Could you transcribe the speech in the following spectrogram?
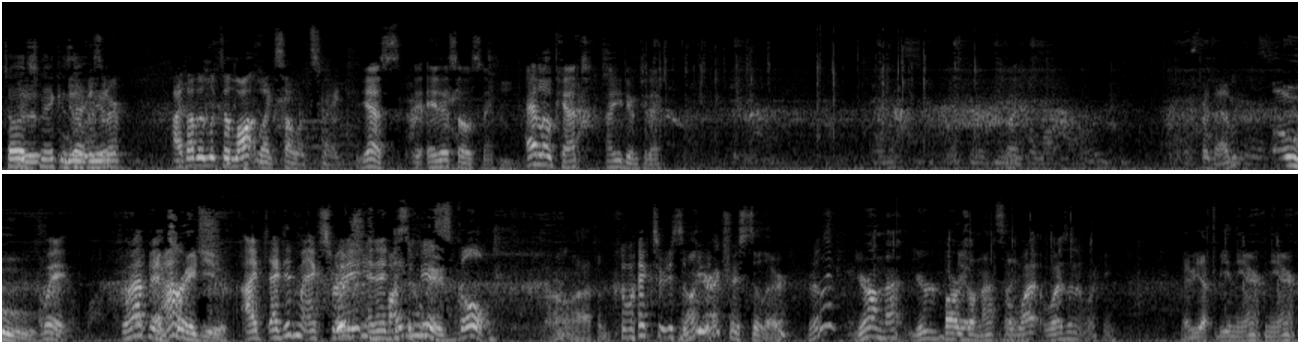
Solid new, Snake is new that visitor. I thought it looked a lot like Solid Snake. Yes, it, it is Solid Snake. Hello, cat. How you doing today? What? For them. Oh, Wait, what happened? X-rayed you. I, I did my X-ray She's and it biting the disappeared. skull. I don't know what happened. my X-ray No, disappeared. your X-ray's still there. Really? You're on that. Your bar's Yeah. on that So side. why why isn't it working? Maybe you have to be in the air. In the air.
